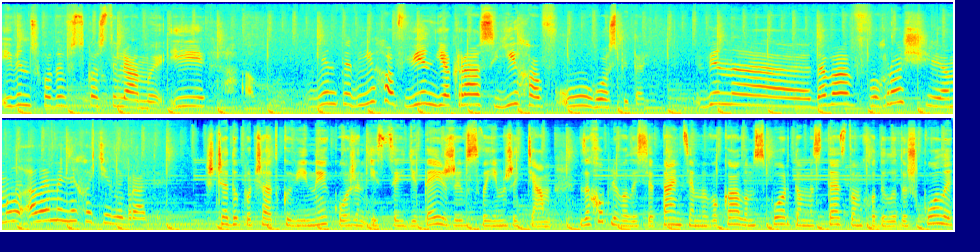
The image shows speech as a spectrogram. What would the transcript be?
і він сходив з костелями. І він під'їхав, він якраз їхав у госпіталь. Він е, давав гроші, але ми не хотіли брати. Ще до початку війни кожен із цих дітей жив своїм життям, захоплювалися танцями, вокалом, спортом, мистецтвом, ходили до школи.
